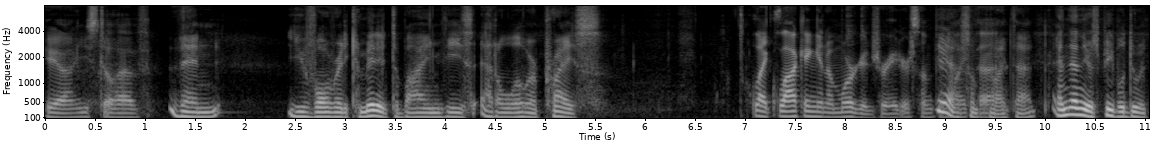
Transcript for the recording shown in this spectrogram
Yeah, you still have then you've already committed to buying these at a lower price. Like locking in a mortgage rate or something yeah, like something that. like that. And then there's people do it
